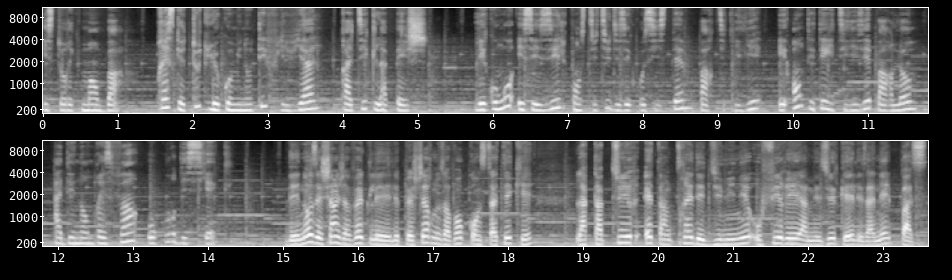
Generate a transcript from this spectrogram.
historiquement bas. Presque toute la communauté fluviale pratique la pêche. Les Congo et ses îles constituent des écosystèmes particuliers et ont été utilisés par l'homme à de nombreuses fins au cours des siècles. De nos échanges avec les pêcheurs, nous avons constaté que la capture est en train de diminuer au fur et à mesure que les années passent.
